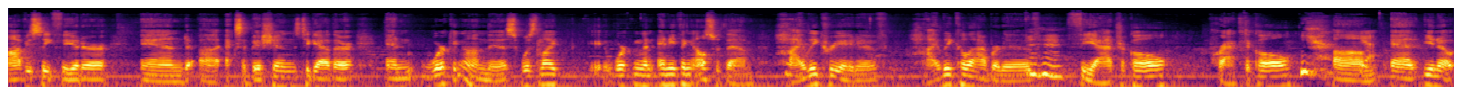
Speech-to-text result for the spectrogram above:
obviously theater, and uh, exhibitions together. And working on this was like working on anything else with them. Highly creative, highly collaborative, theatrical, practical. Yeah, Um, yeah. And, you know,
